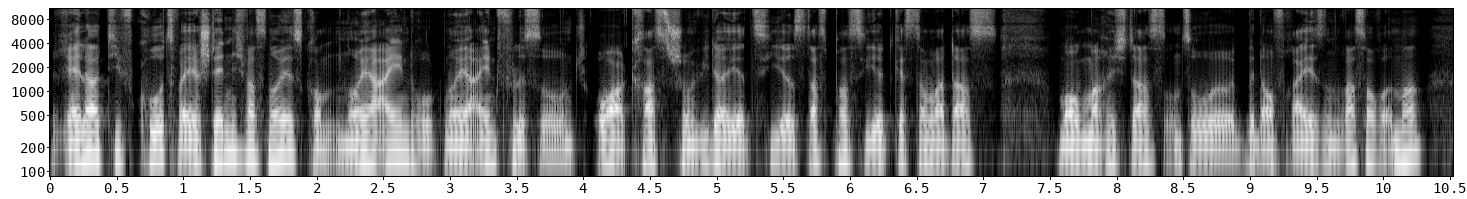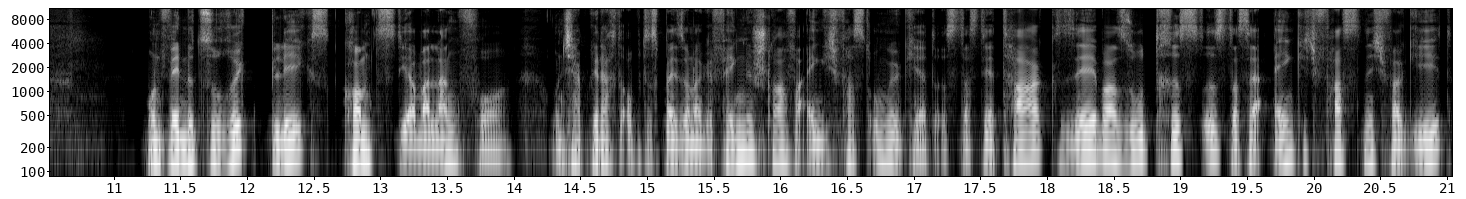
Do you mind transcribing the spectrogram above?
relativ kurz, weil ja ständig was Neues kommt. Neuer Eindruck, neue Einflüsse und oh krass, schon wieder jetzt hier ist das passiert, gestern war das, morgen mache ich das und so, bin auf Reisen, was auch immer. Und wenn du zurückblickst, kommt es dir aber lang vor. Und ich habe gedacht, ob das bei so einer Gefängnisstrafe eigentlich fast umgekehrt ist. Dass der Tag selber so trist ist, dass er eigentlich fast nicht vergeht.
